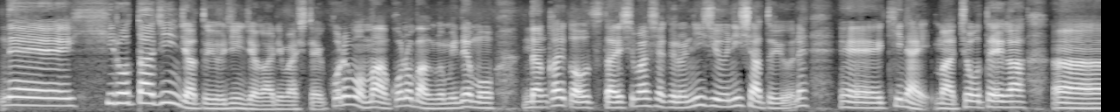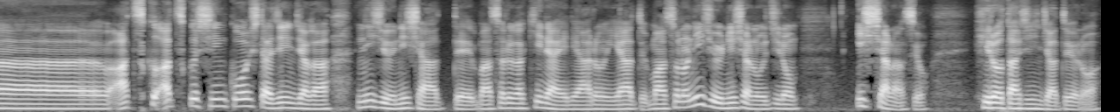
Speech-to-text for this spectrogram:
で、広田神社という神社がありまして、これもまあこの番組でも何回かお伝えしましたけど、22社というね、えー、機内、まあ朝廷が、あ熱く熱く信仰した神社が22社あって、まあそれが機内にあるんやという、まあその22社のうちの1社なんですよ。広田神社というのは。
